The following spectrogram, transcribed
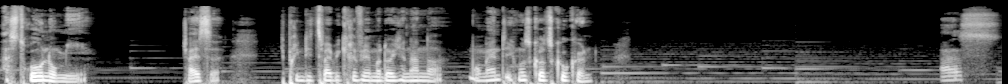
Astronomie. Scheiße. Ich bringe die zwei Begriffe immer durcheinander. Moment, ich muss kurz gucken. Astronomie.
